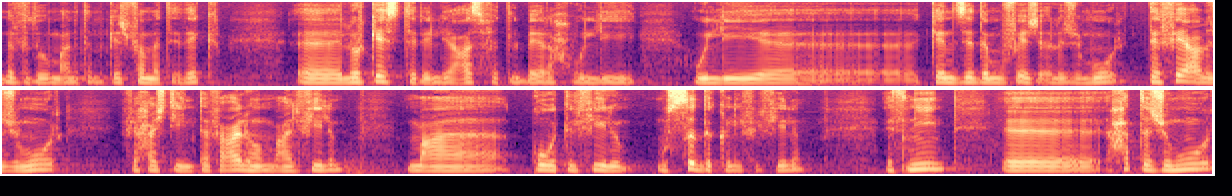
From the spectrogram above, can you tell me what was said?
نفذوا معناتها ما كانش فما تذكر آه، الأوركستر اللي عزفت البارح واللي واللي آه، كان زاده مفاجأة للجمهور تفاعل الجمهور في حاجتين تفاعلهم مع الفيلم مع قوة الفيلم والصدق اللي في الفيلم. اثنين آه، حتى الجمهور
